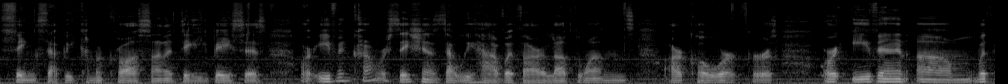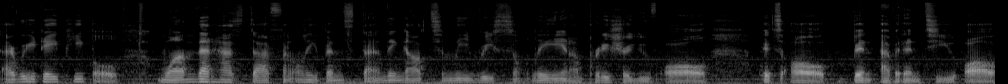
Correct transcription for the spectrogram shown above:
things that we come across on a daily basis, or even conversations that we have with our loved ones, our coworkers, or even um, with everyday people. One that has definitely been standing out to me recently, and I'm pretty sure you've all, it's all been evident to you all,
